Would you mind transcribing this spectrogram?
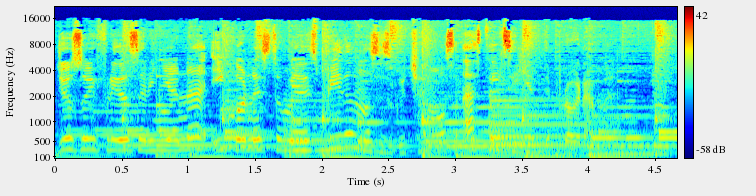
Yo soy Frida Sariñana y con esto me despido. Nos escuchamos hasta el siguiente programa.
